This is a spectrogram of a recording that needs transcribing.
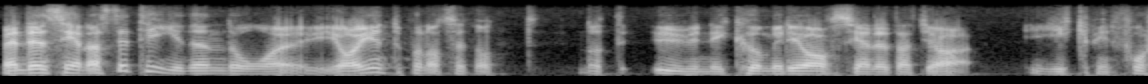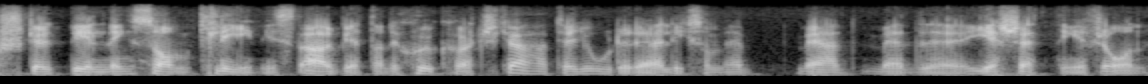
Men den senaste tiden då, jag är ju inte på något sätt något, något unikum i det avseendet att jag gick min forskarutbildning som kliniskt arbetande sjuksköterska, att jag gjorde det liksom med, med, med ersättning från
